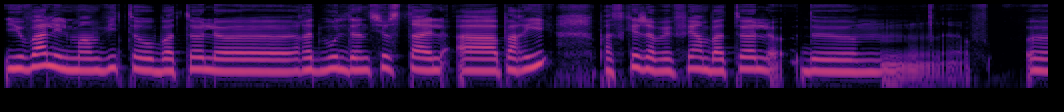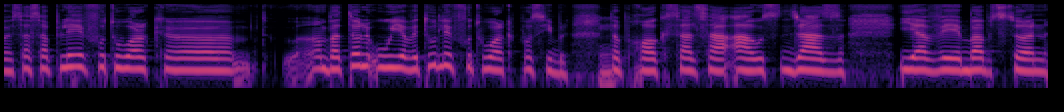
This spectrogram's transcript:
Yuval, il m'invite au battle euh, Red Bull Dance Style à Paris parce que j'avais fait un battle de. Euh, ça s'appelait Footwork, euh, un battle où il y avait tous les footwork possibles. Mm. Top rock, salsa, house, jazz. Il y avait Babson,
